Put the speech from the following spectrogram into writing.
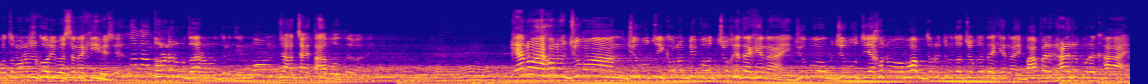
কত মানুষ গরিব আছে না কি হয়েছে? নানা ধরনের উদাহরণ উদ্ধৃতি, মন যা চায় তা বলতে পারে। কেন এখনও জুয়ান যুবতী কোনো বিপদ চোখে দেখে নাই? যুবক, যুবতী এখনও অভাব, দরিদ্রতা চোখে দেখে নাই। বাপের ঘাড়ের উপরে খায়।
